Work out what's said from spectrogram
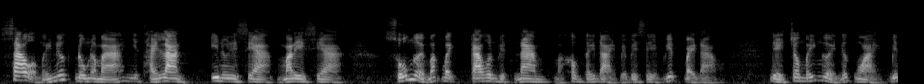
Sao ở mấy nước Đông Nam Á như Thái Lan, Indonesia, Malaysia, số người mắc bệnh cao hơn Việt Nam mà không thấy đài BBC viết bài nào để cho mấy người nước ngoài biết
